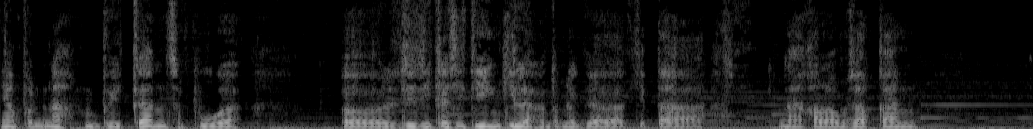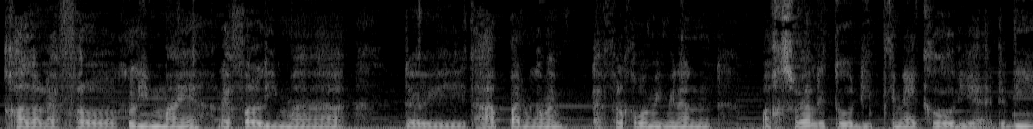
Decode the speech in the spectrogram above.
yang pernah memberikan sebuah uh, dedikasi tinggi lah untuk negara kita. Nah kalau misalkan kalau level kelima ya, level 5 dari tahapan level kepemimpinan Maxwell itu di pinnacle dia. Jadi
